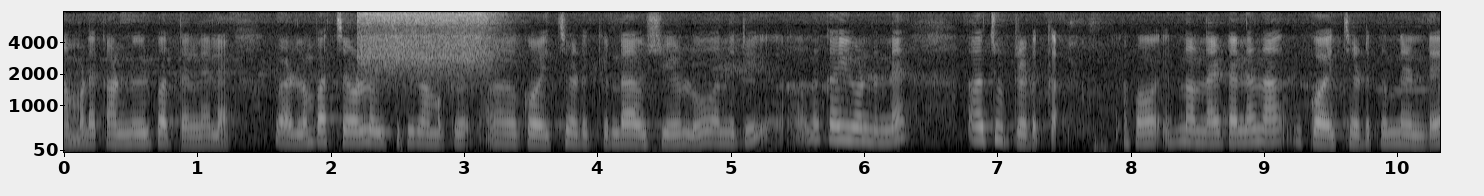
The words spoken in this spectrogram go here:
നമ്മുടെ കണ്ണൂർ പത്തലിനല്ലേ വെള്ളം പച്ചവെള്ളം ഒഴിച്ചിട്ട് നമുക്ക് കുഴച്ചെടുക്കേണ്ട ആവശ്യമേ ഉള്ളൂ എന്നിട്ട് കൈ കൊണ്ട് തന്നെ ചുട്ടെടുക്കുക. അപ്പോൾ ഇത് നന്നായിട്ട് തന്നെ ഞാൻ കുഴച്ചെടുക്കുന്നുണ്ട്.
